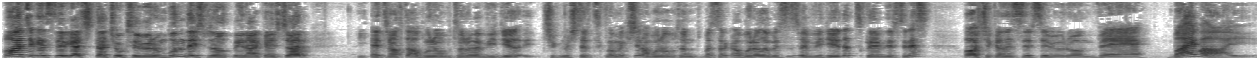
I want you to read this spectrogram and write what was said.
Hoşçakalın sizleri gerçekten çok seviyorum. Bunu da hiçbir zaman unutmayın arkadaşlar. Etrafta abone ol butonu ve video çıkmıştır tıklamak için. Abone ol butonuna basarak abone olabilirsiniz ve videoya da tıklayabilirsiniz. Hoşçakalın sizleri seviyorum ve bay bay.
